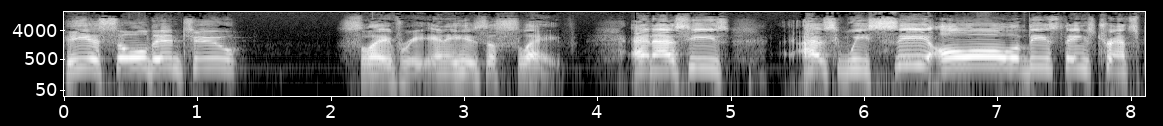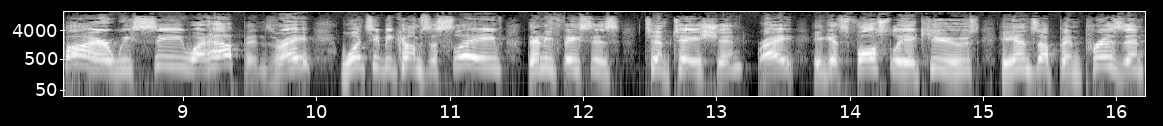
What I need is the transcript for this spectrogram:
he is sold into slavery, and he is a slave. And as he's as we see all of these things transpire, we see what happens, right? Once he becomes a slave, then he faces temptation, right? He gets falsely accused. He ends up in prison,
